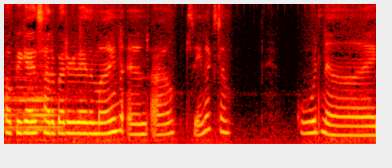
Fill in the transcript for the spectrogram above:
hope you guys had a better day than mine, and I'll see you next time. Good night.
